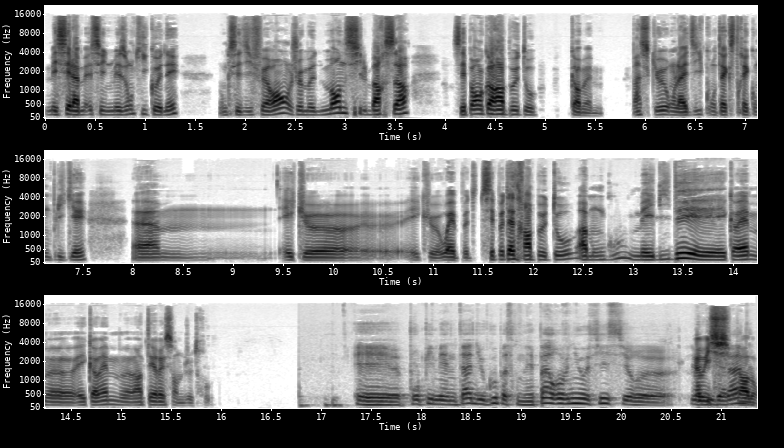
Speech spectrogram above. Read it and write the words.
mais c'est une maison qui connaît, donc c'est différent. Je me demande si le Barça, c'est pas encore un peu tôt, quand même. Parce que, on l'a dit, contexte très compliqué. Euh, et que, et que ouais, c'est peut-être un peu tôt à mon goût, mais l'idée est, quand même, est quand même intéressante, je trouve. Et pour Pimenta, du coup, parce qu'on n'est pas revenu aussi sur ah oui, pardon.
